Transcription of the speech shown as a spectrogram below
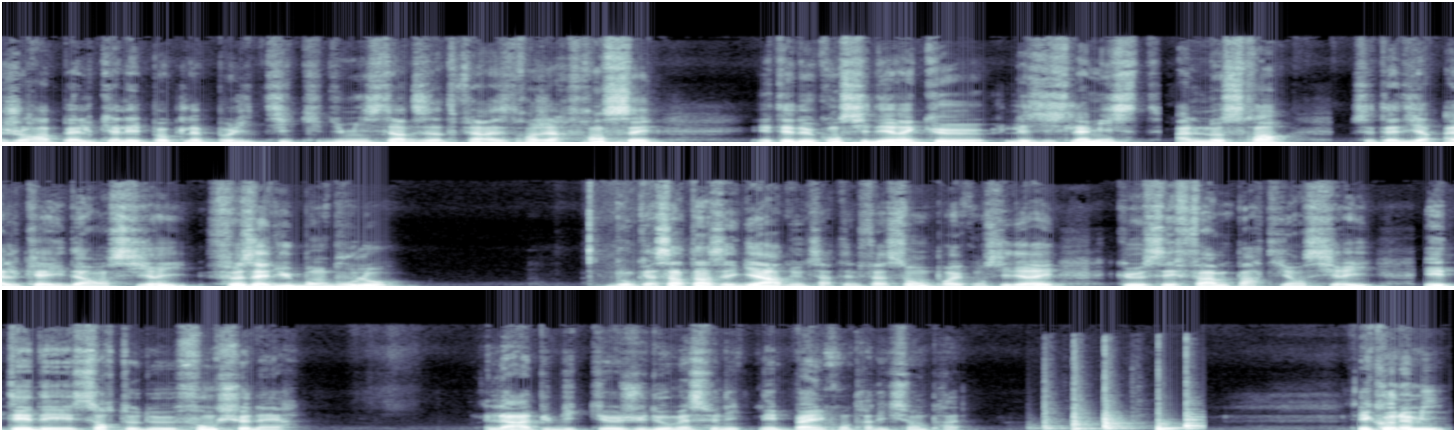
Je rappelle qu'à l'époque, la politique du ministère des Affaires étrangères français était de considérer que les islamistes, Al-Nosra, c'est-à-dire Al-Qaïda en Syrie, faisaient du bon boulot. Donc à certains égards, d'une certaine façon, on pourrait considérer que ces femmes parties en Syrie étaient des sortes de fonctionnaires. La République judéo-maçonnique n'est pas une contradiction près. Économie.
